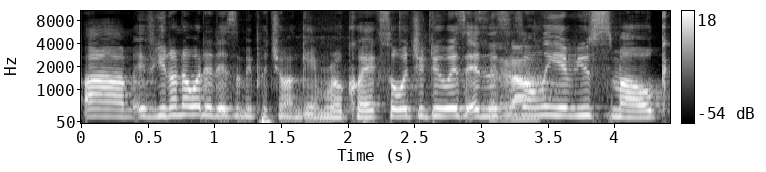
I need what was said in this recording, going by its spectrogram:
Um, if you don't know what it is, let me put you on game real quick. So what you do is, and this is off. Mm-hmm. only if you smoke.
